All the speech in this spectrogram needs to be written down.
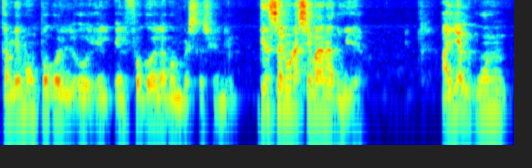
cambiamos un poco el, foco de la conversación. Piensa en una semana tuya. ¿Hay algún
